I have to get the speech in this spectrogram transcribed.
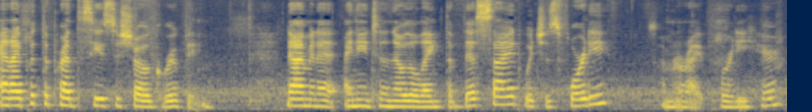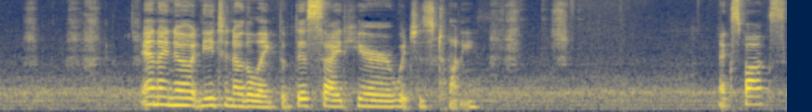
And I put the parentheses to show a grouping. Now I'm going to, I need to know the length of this side, which is 40. So I'm going to write 40 here. And I know need to know the length of this side here, which is 20. Box.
